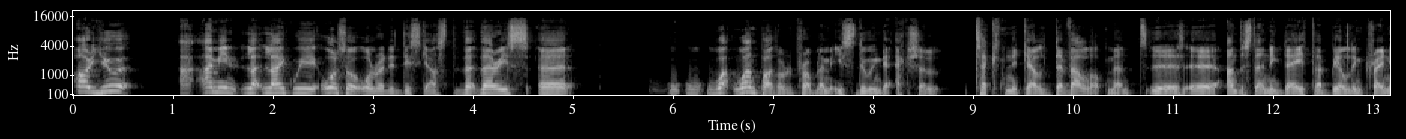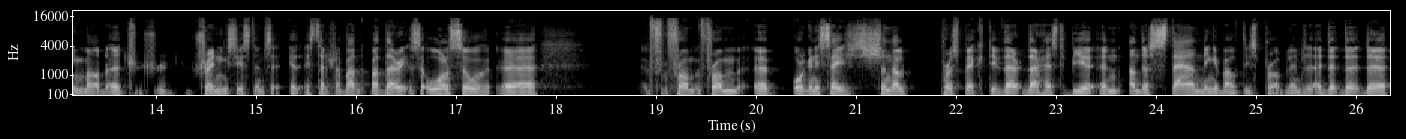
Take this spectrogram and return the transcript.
are you? I mean, like we also already discussed, that there is uh, one part of the problem is doing the actual technical development, uh, uh, understanding data, building training model, uh, tr training systems, etc. But but there is also uh, from from organizational perspective, there there has to be a, an understanding about these problems. Uh, the, the, the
